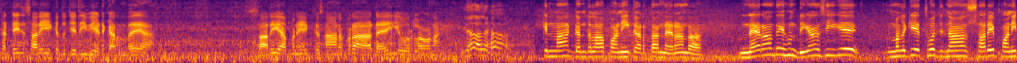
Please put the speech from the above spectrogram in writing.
ਥੱਡੇ 'ਚ ਸਾਰੇ ਇੱਕ ਦੂਜੇ ਦੀ ਵੇਟ ਕਰਨ ਰਹੇ ਆ। ਸਾਰੇ ਆਪਣੇ ਕਿਸਾਨ ਭਰਾ ਡੈ ਜ਼ੋਰ ਲਾਉਣ। ਕਿੰਨਾ ਗੰਦਲਾ ਪਾਣੀ ਕਰਤਾ ਨਹਿਰਾਂ ਦਾ। ਨਹਿਰਾਂ ਦੇ ਹੁੰਦੀਆਂ ਸੀਗੇ ਮਤਲਬ ਕਿ ਇੱਥੋਂ ਜਿੱਦਾਂ ਸਾਰੇ ਪਾਣੀ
